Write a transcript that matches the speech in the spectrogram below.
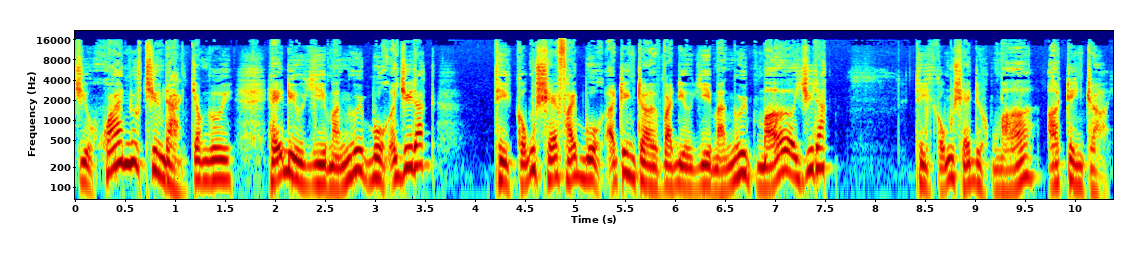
chìa khóa nước thiên đàng cho ngươi. Hễ điều gì mà ngươi buộc ở dưới đất, thì cũng sẽ phải buộc ở trên trời và điều gì mà ngươi mở ở dưới đất thì cũng sẽ được mở ở trên trời.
